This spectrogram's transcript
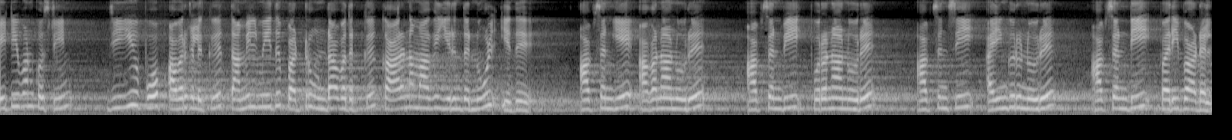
Eighty one question G U Pope அவர்களுக்கு தமிழ் மீது பற்று உண்டாவதற்கு காரணமாக இருந்த நூல் எது? Option A Agananuru. Option B Purananuru. Option C Ainkurunuru. Option D Paripadal.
